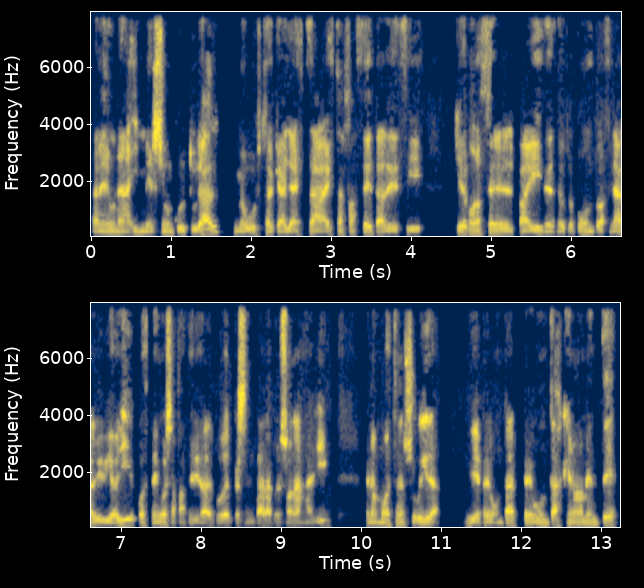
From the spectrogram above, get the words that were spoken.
también una inmersión cultural. Me gusta que haya esta, esta faceta de decir, quiero conocer el país desde otro punto. Al final viví allí, pues tengo esa facilidad de poder presentar a personas allí que nos muestran su vida y de preguntar preguntas que normalmente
